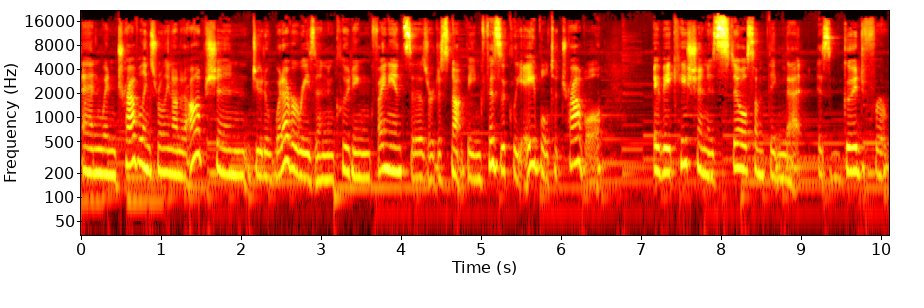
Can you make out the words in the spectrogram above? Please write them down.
And when traveling is really not an option due to whatever reason, including finances or just not being physically able to travel, a vacation is still something that is good for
